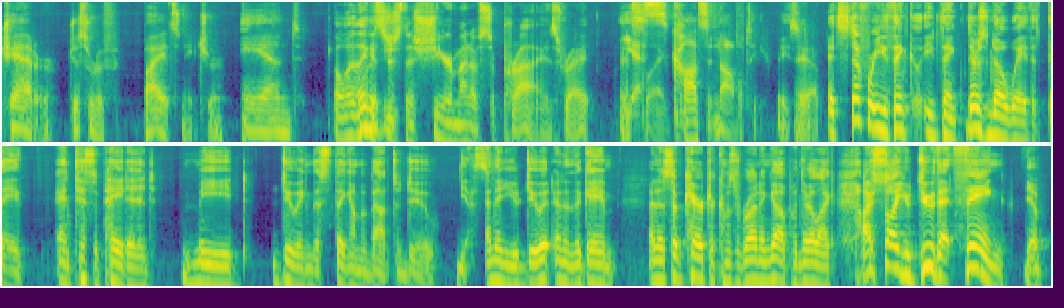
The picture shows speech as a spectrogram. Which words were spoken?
chatter just sort of by its nature. And Well, I think it's just the sheer amount of surprise, right? It's yes, constant novelty, basically. Yeah. it's stuff where you think you think there's no way that they anticipated me d- doing this thing I'm about to do. Yes. And then you do it, and then the game, and then some character comes running up, and they're like, "I saw you do that thing. yep.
